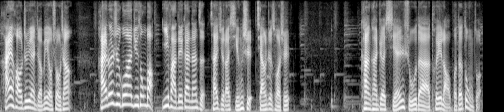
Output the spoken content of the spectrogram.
还好志愿者没有受伤。海伦市公安局通报，依法对该男子采取了刑事强制措施。看看这娴熟的推老婆的动作，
